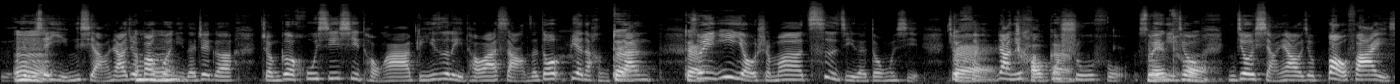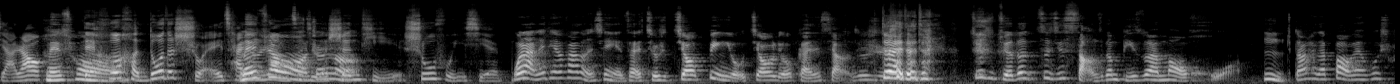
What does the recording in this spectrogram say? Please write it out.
有一些影响，然后就包括你的这个整个呼吸系统啊、鼻子里头啊、嗓子都变得很干，对所以一有什么刺激的东西，就很让你很不舒服，所以你就你就想要就爆发一下，然后没错。得喝很多的水才能让自己的身体舒服一些。我俩那天发短信也在，就是交病友交流感想，就是对对对，就是觉得自己嗓子跟鼻子在冒火。嗯，当时还在抱怨，为什么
